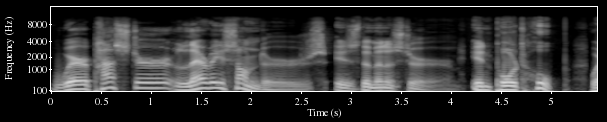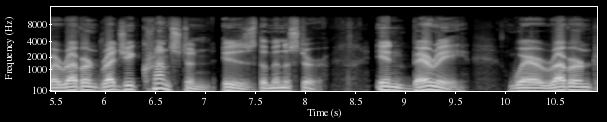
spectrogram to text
where Pastor Larry Saunders is the minister, in Port Hope, where Reverend Reggie Cranston is the minister, in Barrie, where Reverend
